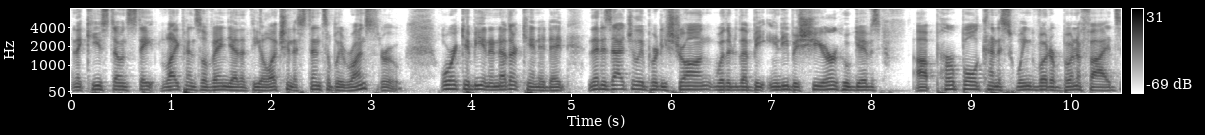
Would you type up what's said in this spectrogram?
in a Keystone state like Pennsylvania that the election ostensibly runs through, or it could be in another candidate that is actually pretty strong, whether that be Andy Beshear, who gives uh, purple kind of swing voter bona fides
